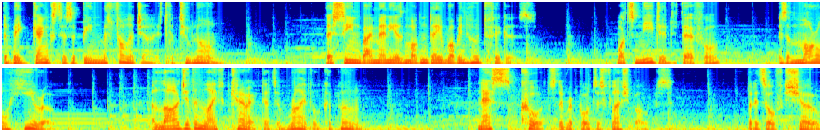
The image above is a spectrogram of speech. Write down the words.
the big gangsters have been mythologized for too long. They're seen by many as modern day Robin Hood figures. What's needed, therefore, is a moral hero, a larger than life character to rival Capone. Ness courts the reporter's flashbulbs, but it's all for show.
